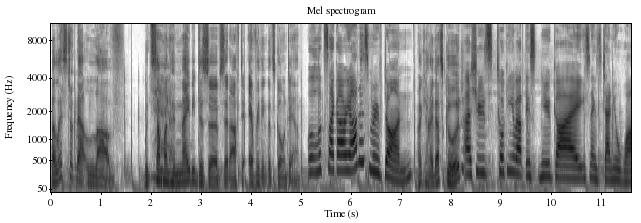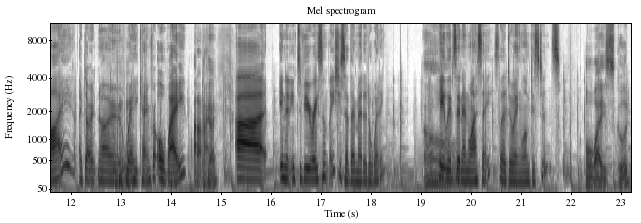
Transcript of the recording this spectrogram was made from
But let's talk about love with someone who maybe deserves it after everything that's gone down. Well, it looks like Ariana's moved on. Okay, that's good. Uh, she was talking about this new guy. His name's Daniel Y. I don't know where he came from. Or Way. I don't know. Okay. Uh, in an interview recently, she said they met at a wedding. Oh. He lives in NYC, so they're doing long distance. always good.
